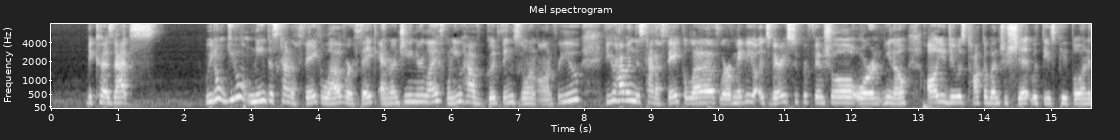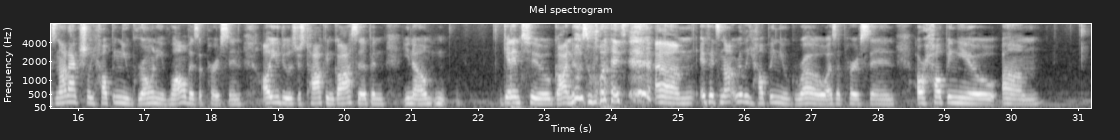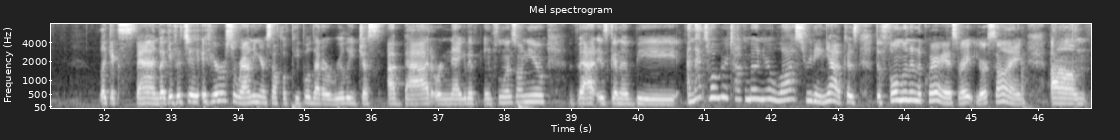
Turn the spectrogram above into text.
because that's we don't you don't need this kind of fake love or fake energy in your life when you have good things going on for you. If you're having this kind of fake love where maybe it's very superficial or you know all you do is talk a bunch of shit with these people and it's not actually helping you grow and evolve as a person. All you do is just talk and gossip and you know get into God knows what, um, if it's not really helping you grow as a person or helping you um, like expand, like if it's just, if you're surrounding yourself with people that are really just a bad or negative influence on you, that is gonna be, and that's what we were talking about in your last reading, yeah, because the full moon in Aquarius, right, your sign. Um,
